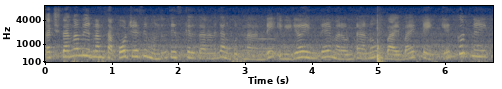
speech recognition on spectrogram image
ఖచ్చితంగా మీరు నన్ను సపోర్ట్ చేసి ముందుకు తీసుకెళ్తారనేది అనుకుంటున్నానండి. ఈ వీడియో ఇంతే మరి ఉంటాను bye bye take care good night.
